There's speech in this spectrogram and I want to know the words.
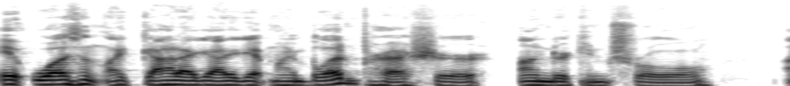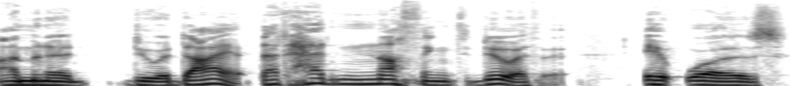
it wasn't like god i got to get my blood pressure under control. I'm going to do a diet. That had nothing to do with it. It was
